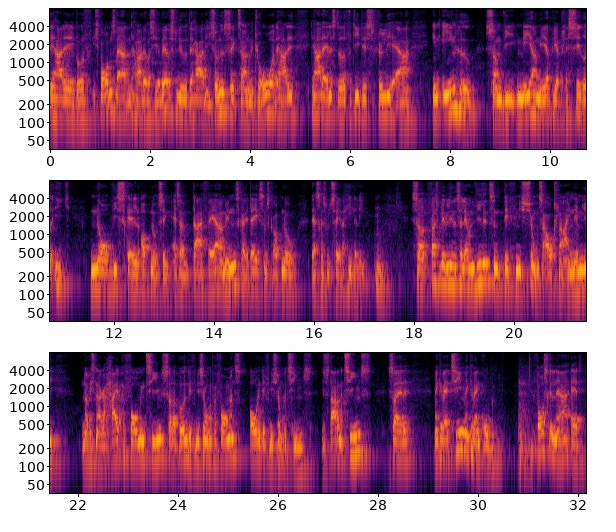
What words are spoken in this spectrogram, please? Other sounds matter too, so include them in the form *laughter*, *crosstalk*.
Det har det både i sportens verden, det har det også i erhvervslivet, det har det i sundhedssektoren med kirurger, det har det, det har det alle steder, fordi det selvfølgelig er en enhed, som vi mere og mere bliver placeret i, når vi skal opnå ting. Altså, der er færre mennesker i dag, som skal opnå deres resultater helt alene. Mm. Så først bliver vi lige nødt til at lave en lille sådan, definitionsafklaring, nemlig når vi snakker high performing teams, så er der både en definition af performance og en definition af teams. Hvis vi starter med teams, så er det, man kan være et team, man kan være en gruppe. Forskellen er, at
